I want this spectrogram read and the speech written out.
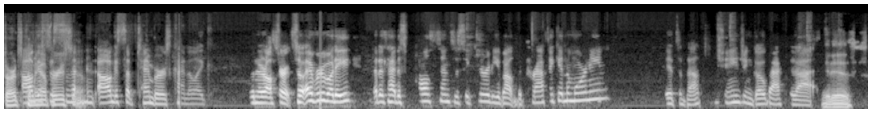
Starts coming August, up very soon. August, September is kind of like when it all starts. So everybody that has had a false sense of security about the traffic in the morning, it's about to change and go back to that. It is.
